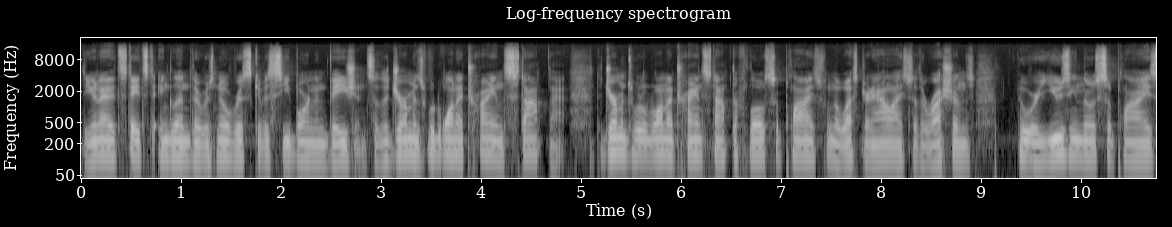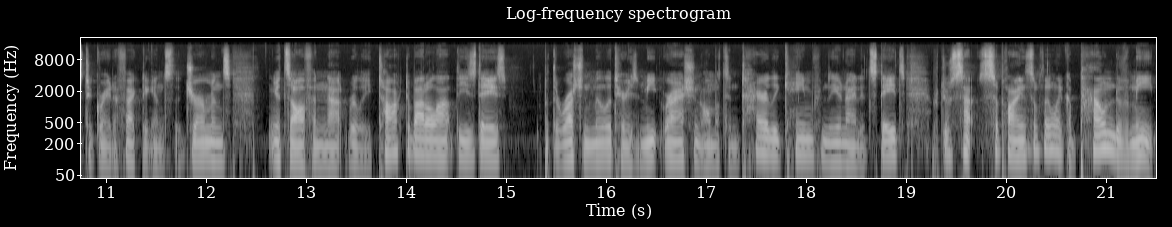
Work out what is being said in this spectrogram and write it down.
the United States to England, there was no risk of a seaborne invasion. So the Germans would want to try and stop that. The Germans would want to try and stop the flow of supplies from the Western Allies to the Russians, who were using those supplies to great effect against the Germans. It's often not really talked about a lot these days but the Russian military's meat ration almost entirely came from the United States, which was su- supplying something like a pound of meat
